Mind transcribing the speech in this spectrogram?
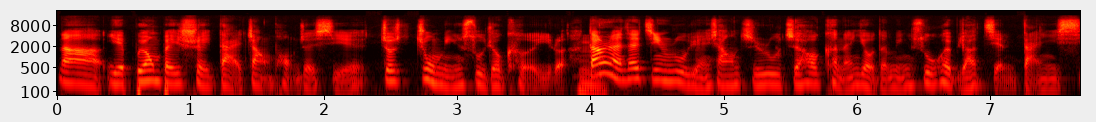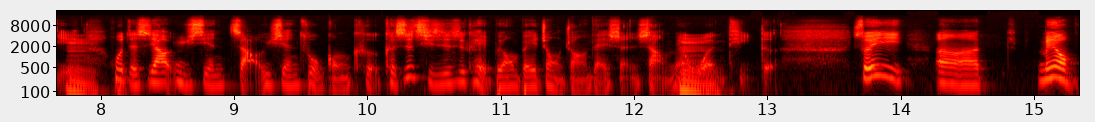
那也不用背睡袋、帐篷这些，就住民宿就可以了。嗯当然，在进入原乡之路之后，可能有的民宿会比较简单一些，嗯或者是要预先找、预先做功课。可是其实是可以不用背重装在身上，没有问题的。所以呃。没有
